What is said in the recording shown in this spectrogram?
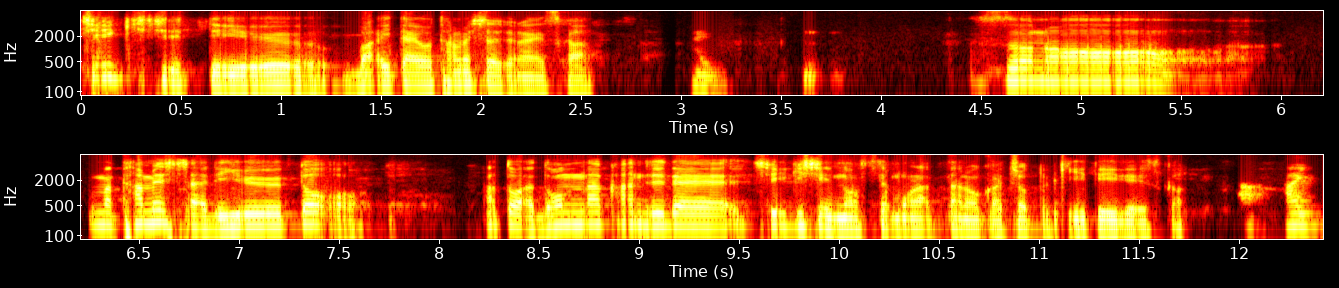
地域紙っていう媒体を試したじゃないですか。はいその、まあ、試した理由とあとはどんな感じで地域紙に載せてもらったのかちょっと聞いていいですか？あはい。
